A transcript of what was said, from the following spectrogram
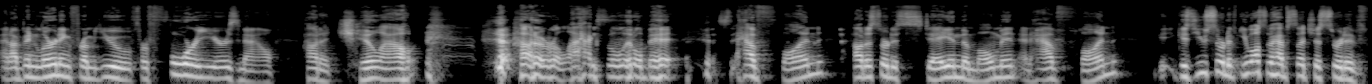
And I've been learning from you for four years now how to chill out, how to relax a little bit, have fun, how to sort of stay in the moment and have fun. Because you sort of, you also have such a sort of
